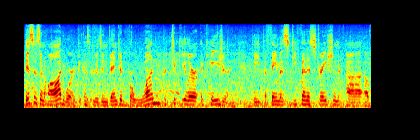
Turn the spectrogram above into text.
This is an odd word because it was invented for one particular occasion, the, the famous defenestration uh, of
